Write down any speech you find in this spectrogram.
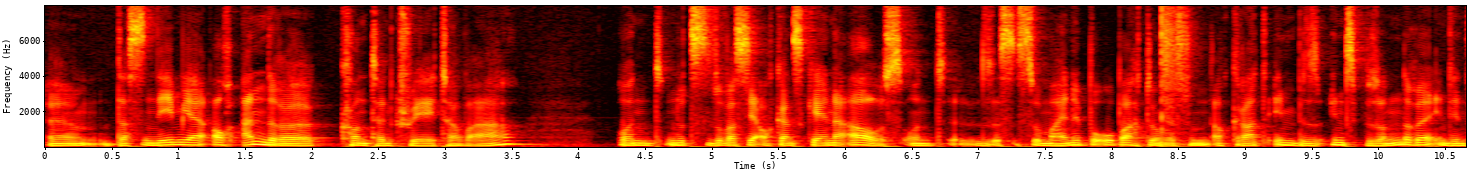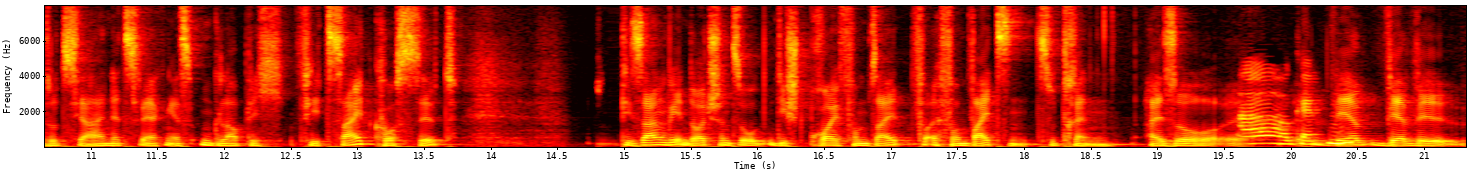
Ähm, das nehmen ja auch andere Content Creator wahr und nutzen sowas ja auch ganz gerne aus. Und äh, das ist so meine Beobachtung, dass auch gerade in, insbesondere in den sozialen Netzwerken es unglaublich viel Zeit kostet, wie sagen wir in Deutschland so, die Spreu vom, vom Weizen zu trennen. Also äh, ah, okay. wer, mhm. wer will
